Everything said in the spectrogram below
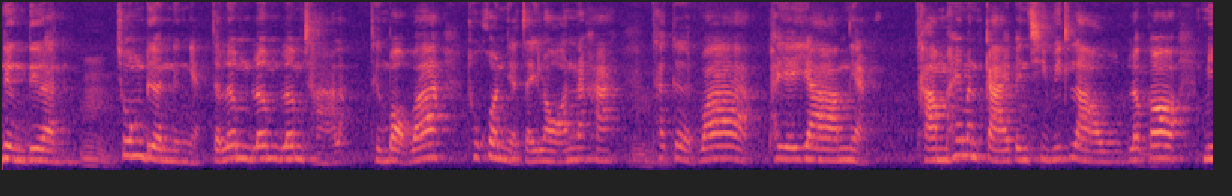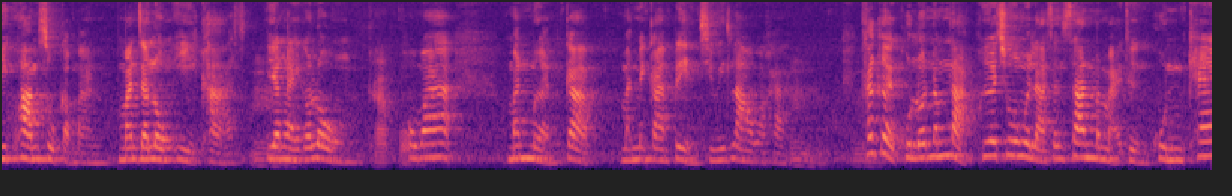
หนึ่งเดือน อืม ช่วงเดือนหนึ่งเนี่ยจะเริ่มเริ่มเริ่มช้าละถึงบอกว่าทุกคนอย่าใจร้อนนะคะ อืม ถ้าเกิดว่าพยายามเนี่ย ทำให้มันกลายเป็นชีวิตเรา แล้วก็มีความสุขกับมัน มันจะลงอีกค่ะอืมยังไงก็ลงครับผมเพราะว่ามันเหมือนกับมันเป็นการเปลี่ยนชีวิตเราอะค่ะอืมถ้าเกิดคุณลดน้ำหนักเพื่อช่วงเวลาสั้นๆ มันหมายถึงคุณแค่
